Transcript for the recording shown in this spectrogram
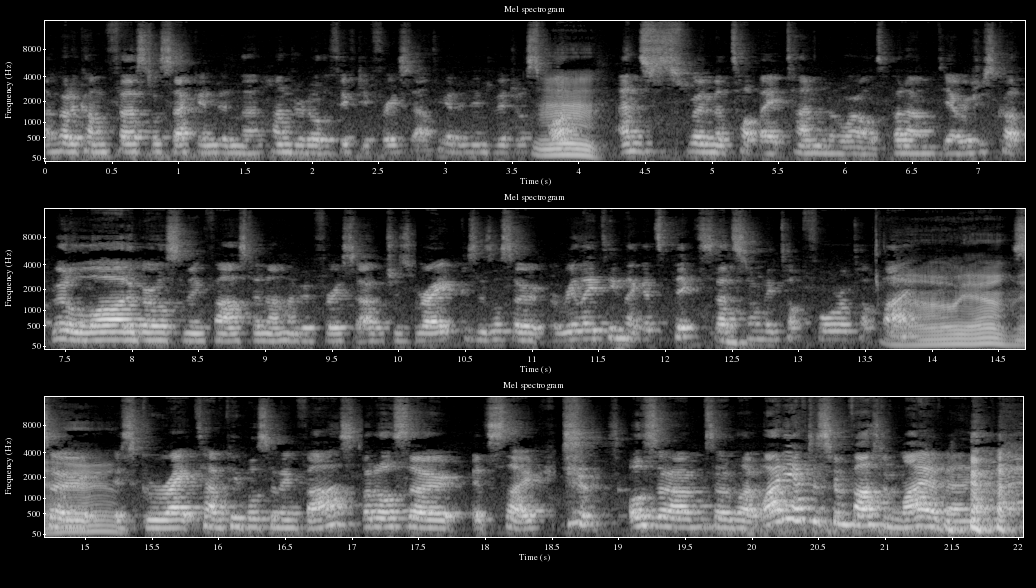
I've got to come first or second in the hundred or the fifty freestyle to get an individual spot, Mm. and swim a top eight time in the world. But um, yeah, we just got we got a lot of girls swimming fast in our hundred freestyle, which is great because there's also a relay team that gets picked. So that's normally top four or top five. Oh yeah. So yeah, yeah, yeah. it's great to have people swimming fast, but also it's like, also I'm sort of like, why do you have to swim fast in my event?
